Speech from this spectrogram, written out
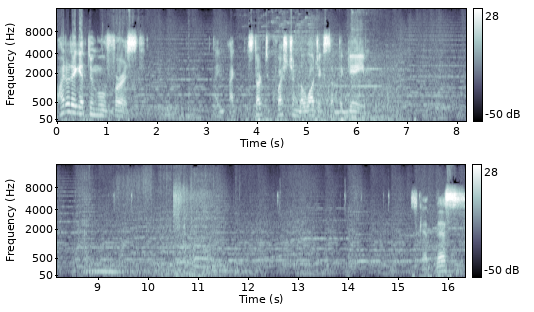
Why do they get to move first? Start to question the logics of the game. Let's get this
